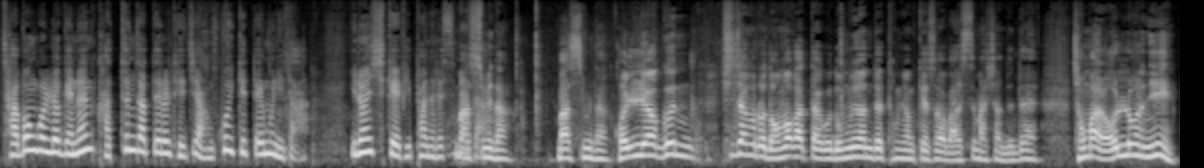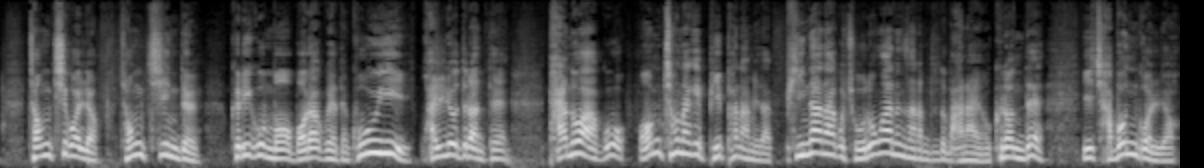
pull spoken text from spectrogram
자본 권력에는 같은 잣대를 대지 않고 있기 때문이다. 이런 식의 비판을 했습니다. 맞습니다. 맞습니다. 권력은 시장으로 넘어갔다고 노무현 대통령께서 말씀하셨는데 정말 언론이 정치 권력, 정치인들 그리고 뭐 뭐라고 해야 되나 고위 관료들한테 단호하고 엄청나게 비판합니다. 비난하고 조롱하는 사람들도 많아요. 그런데 이 자본 권력,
